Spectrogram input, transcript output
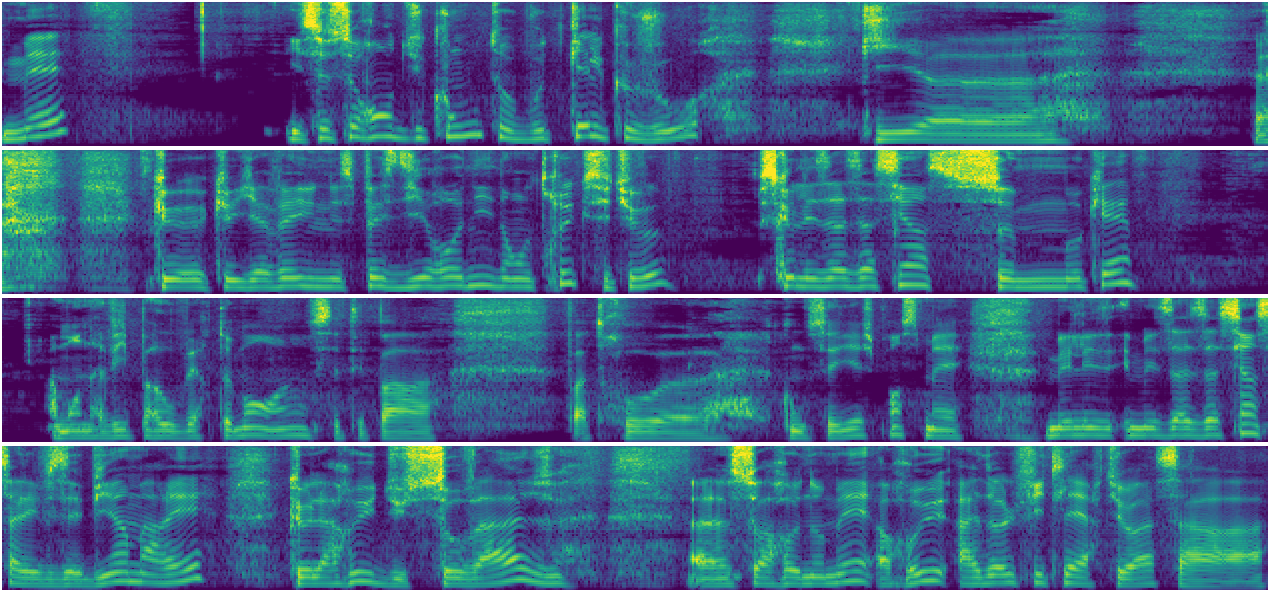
Mais ils se sont rendus compte au bout de quelques jours qui qu'il y avait une espèce d'ironie dans le truc, si tu veux. Parce que les Alsaciens se moquaient, à mon avis pas ouvertement, hein, c'était pas pas trop euh, conseillé, je pense, mais mais les, Alsaciens, ça les faisait bien marrer que la rue du Sauvage euh, soit renommée rue Adolf Hitler, tu vois, ça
